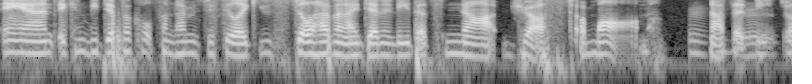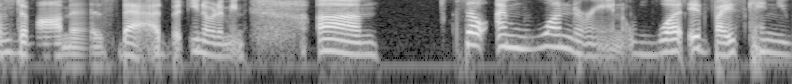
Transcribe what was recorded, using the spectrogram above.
And it can be difficult sometimes to feel like you still have an identity that's not just a mom. Mm-hmm. Not that being just a mom is bad, but you know what I mean. Um, so I'm wondering what advice can you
